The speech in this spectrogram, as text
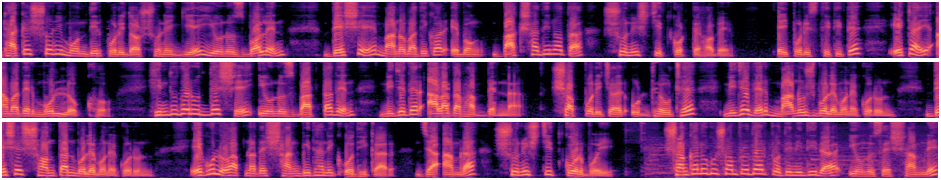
ঢাকেশ্বরী মন্দির পরিদর্শনে গিয়ে ইউনুস বলেন, দেশে মানবাধিকার এবং বাকস্বাধীনতা সুনিশ্চিত করতে হবে। এই পরিস্থিতিতে এটাই আমাদের মূল লক্ষ্য। হিন্দুদের উদ্দেশ্যে ইউনুস বার্তা দেন, নিজেদের আলাদা ভাববেন না। সব পরিচয়ের ঊর্ধ্বে উঠে নিজেদের মানুষ বলে মনে করুন, দেশের সন্তান বলে মনে করুন। এগুলো আপনাদের সাংবিধানিক অধিকার, যা আমরা সুনিশ্চিত করবই। সংখ্যালঘু সম্প্রদায়ের প্রতিনিধিরা ইউনুসের সামনে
